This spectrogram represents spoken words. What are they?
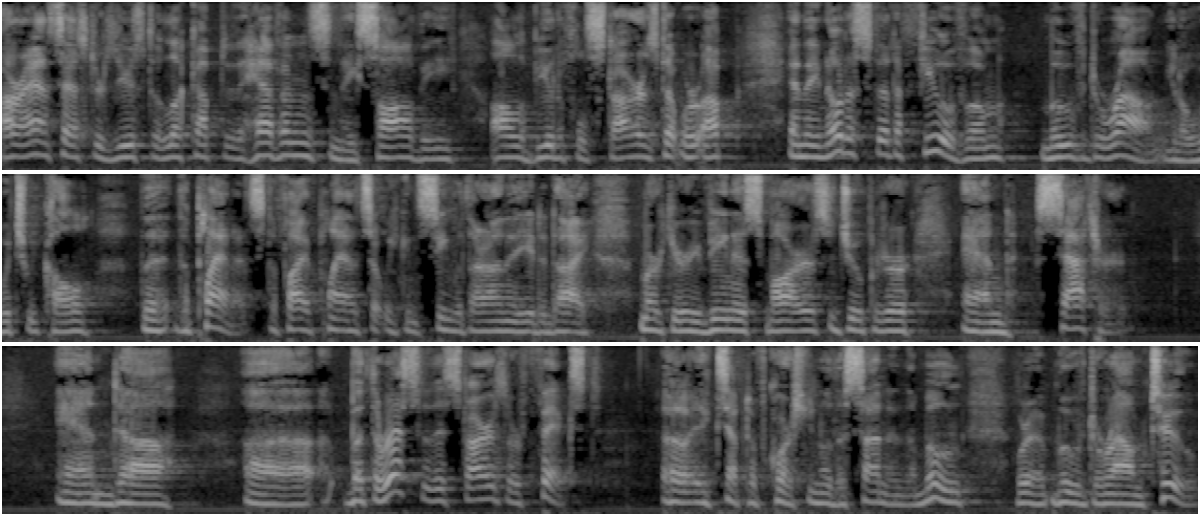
our ancestors used to look up to the heavens and they saw the, all the beautiful stars that were up, and they noticed that a few of them moved around, you know, which we call the, the planets, the five planets that we can see with our unaided eye Mercury, Venus, Mars, Jupiter, and Saturn. And, uh, uh, but the rest of the stars are fixed, uh, except, of course, you know, the sun and the moon were moved around too.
